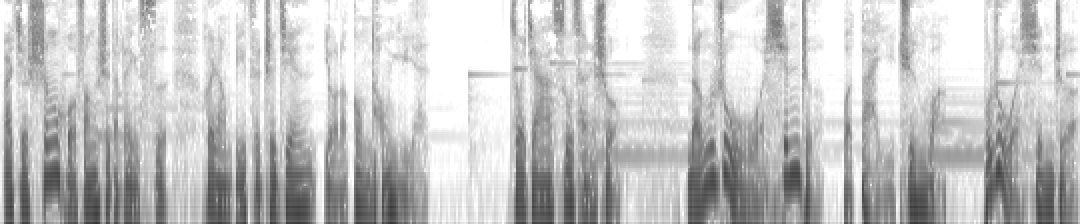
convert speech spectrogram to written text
而且生活方式的类似，会让彼此之间有了共同语言。作家苏岑说：“能入我心者，我待以君王；不入我心者，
